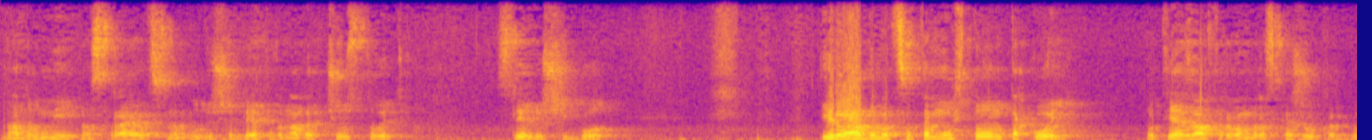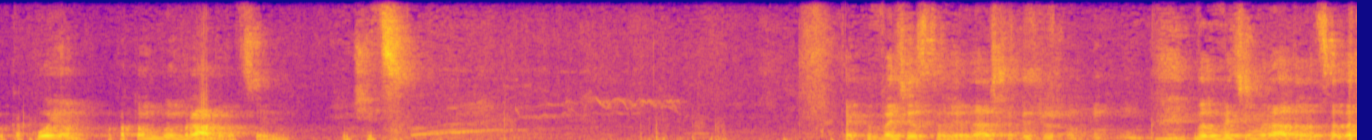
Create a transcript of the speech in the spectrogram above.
Надо уметь настраиваться на будущее. Для этого надо чувствовать следующий год и радоваться тому, что он такой. Вот я завтра вам расскажу, как бы, какой он, а потом будем радоваться ему, учиться. Так вы почувствовали, да? Было бы чем радоваться, да?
